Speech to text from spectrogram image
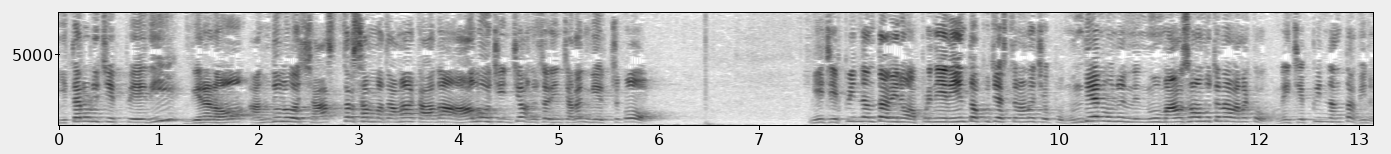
ఇతరులు చెప్పేది వినడం అందులో శాస్త్రసమ్మతమా కాదా ఆలోచించి అనుసరించడం నేర్చుకో. నీ చెప్పిందంతా విను. అప్పుడు నేనేం తప్పు చేస్తున్నానో చెప్పు. ముందే నువ్వు నువ్వు మాంసం అమ్ముతున్నావు అనకో. నేను చెప్పిందంతా విను.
